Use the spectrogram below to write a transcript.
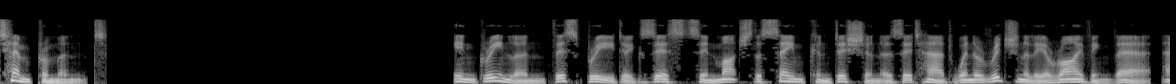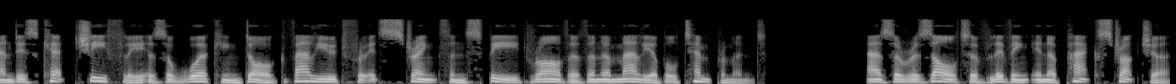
Temperament In Greenland this breed exists in much the same condition as it had when originally arriving there, and is kept chiefly as a working dog valued for its strength and speed rather than a malleable temperament. As a result of living in a pack structure,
